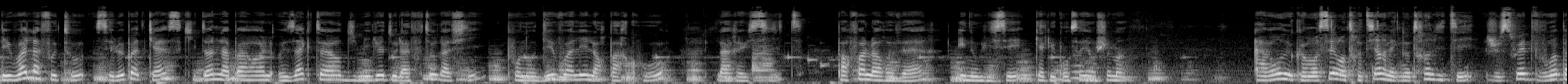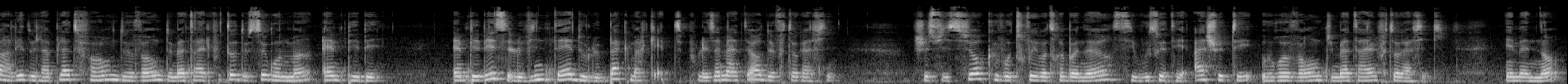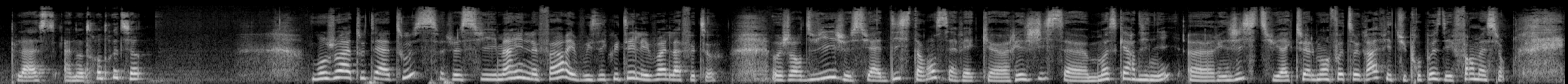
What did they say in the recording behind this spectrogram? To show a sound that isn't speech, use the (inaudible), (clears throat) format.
Les Voix de la photo, c'est le podcast qui donne la parole aux acteurs du milieu de la photographie pour nous dévoiler leur parcours, la réussite, parfois leur revers et nous glisser quelques conseils en chemin. Avant de commencer l'entretien avec notre invité, je souhaite vous reparler de la plateforme de vente de matériel photo de seconde main MPB. MPB, c'est le vintage ou le back market pour les amateurs de photographie. Je suis sûre que vous trouvez votre bonheur si vous souhaitez acheter ou revendre du matériel photographique. Et maintenant, place à notre entretien. Bonjour à toutes et à tous, je suis Marine Lefort et vous écoutez Les Voix de la photo. Aujourd'hui, je suis à distance avec euh, Régis euh, Moscardini. Euh, Régis, tu es actuellement photographe et tu proposes des formations.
